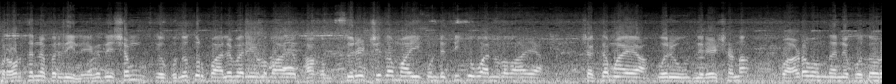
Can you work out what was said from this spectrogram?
പ്രവർത്തന പരിധിയിൽ ഏകദേശം കുന്നത്തൂർ പാലം വരെയുള്ളതായ ഭാഗം സുരക്ഷിതമായി കൊണ്ടെത്തിക്കുവാനുള്ളതായ ശക്തമായ ഒരു നിരീക്ഷണ പാഠവും തന്നെ പുത്തൂർ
